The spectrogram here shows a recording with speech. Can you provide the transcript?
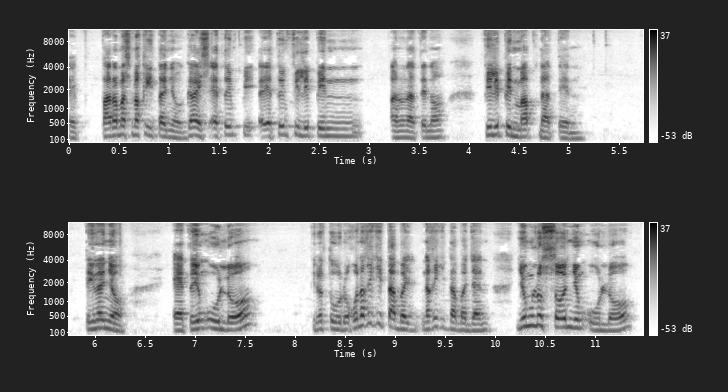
Eh, para mas makita nyo, guys, ito yung, ito yung Philippine, ano natin, no? Philippine map natin. Tingnan nyo, eto yung ulo, tinuturo ko. Nakikita ba, nakikita ba dyan? Yung Luzon, yung ulo,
